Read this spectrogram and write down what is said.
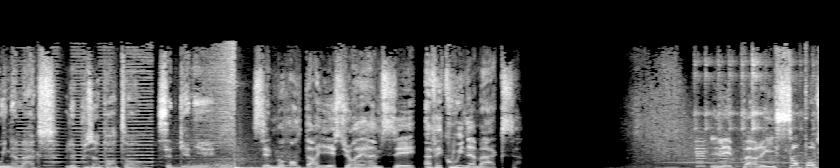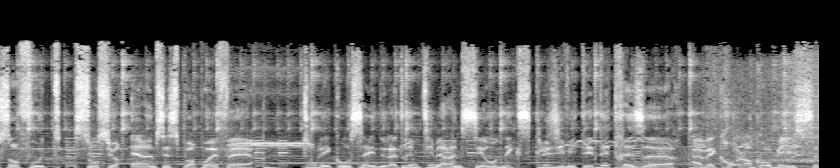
Winamax, le plus important, c'est de gagner. C'est le moment de parier sur RMC avec Winamax. Les paris 100% foot sont sur rmcsport.fr. Tous les conseils de la Dream Team RMC en exclusivité dès 13h avec Roland Courbis.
